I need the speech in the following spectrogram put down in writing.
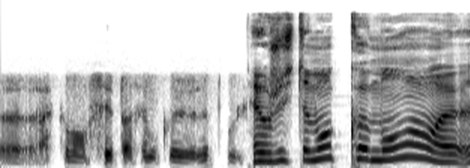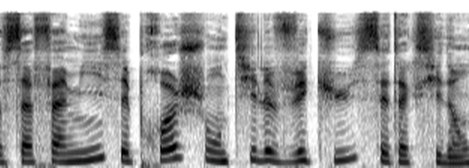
euh, à commencer par Remco Evenepoel. Alors justement, comment euh, sa famille, ses proches ont-ils vécu cet accident?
